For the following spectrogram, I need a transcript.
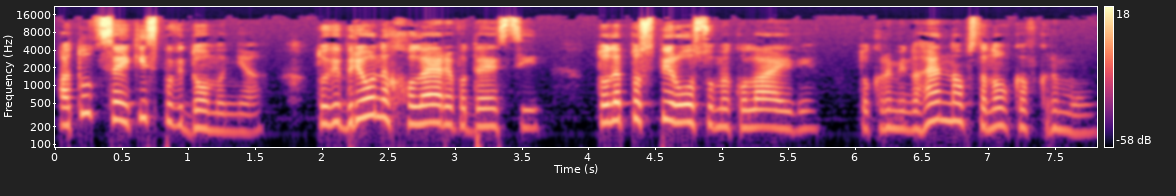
А тут це якісь повідомлення то вібріони холери в Одесі, то лептоспіроз у Миколаєві, то криміногенна обстановка в Криму.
